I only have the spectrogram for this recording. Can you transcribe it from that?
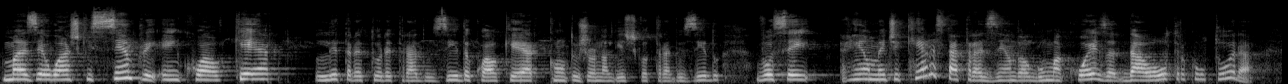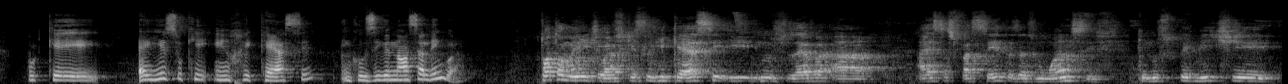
Mas eu acho que sempre em qualquer literatura traduzida, qualquer conto jornalístico traduzido, você realmente quer estar trazendo alguma coisa da outra cultura, porque é isso que enriquece, inclusive, nossa língua. Totalmente, eu acho que isso enriquece e nos leva a, a essas facetas, as nuances que nos permite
